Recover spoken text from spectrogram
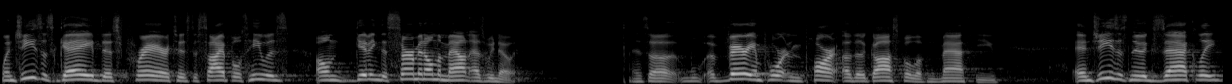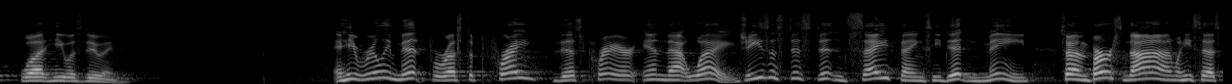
When Jesus gave this prayer to his disciples, he was on giving the Sermon on the Mount as we know it. It's a, a very important part of the Gospel of Matthew. And Jesus knew exactly what he was doing. And he really meant for us to pray this prayer in that way. Jesus just didn't say things he didn't mean. So in verse 9, when he says,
